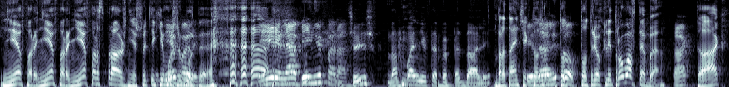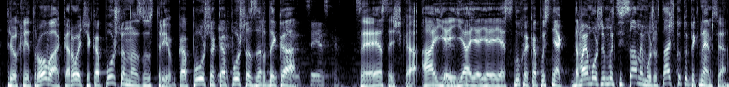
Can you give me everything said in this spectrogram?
Нефар, нефар, нефар справжній, що тільки може Нефар. бути. Ей, ля, бій не фара. Чуєш? Нормальні в тебе педалі. Братанчик, то, Педалі то, топ. то трьохлітрова в тебе? Так. Так, трьохлітрова. Коротше, капуша нас зустрів. Капуша, капуша з РДК. Це есочка. Ай-яй-яй-яй-яй. Слухай, капусняк, давай може ми ці самі, може в тачку тупікнемся.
